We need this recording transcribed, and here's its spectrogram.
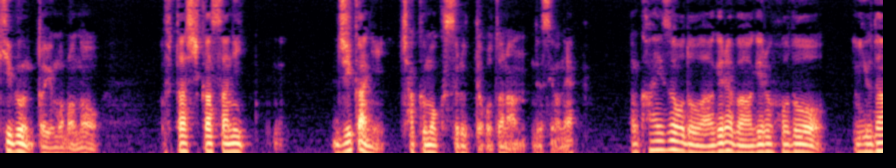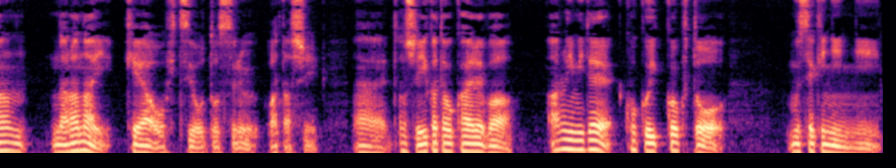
気分というものの不確かさに直に着目するってことなんですよね。解像度を上げれば上げるほど油断ならないケアを必要とする私、えーそして言い方を変えればある意味で刻一刻と無責任に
